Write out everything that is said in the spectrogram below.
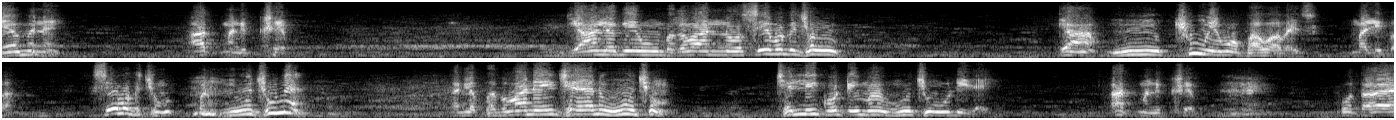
એમ નહીં આત્મનિક્ષેપ જ્યાં લગે હું ભગવાનનો સેવક છું, ત્યાં હું છું એવો ભાવ આવે છે, માલિકા. સેવક છું, પણ હું છું ને? એટલે ભગવાન છે અને હું છું. છેલ્લી કોટીમાં હું છું, ઉડી જાય. આત્મનિક્ષેપ. પોતા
